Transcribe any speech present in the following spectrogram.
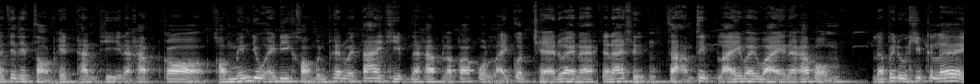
172 เพชรทันทีนะครับ ก็คอมเมนต์ UID ของเพื่อนๆไว้ใต้คลิปนะครับ แล้วก็กดไลค์กดแชร์ด้วยนะ จะได้ถึง 30 ไลค์ไวๆนะครับผม แล้วไปดูคลิปกันเลย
